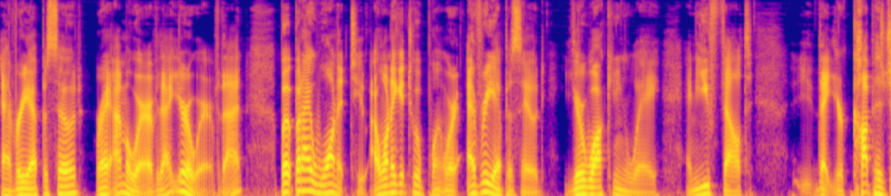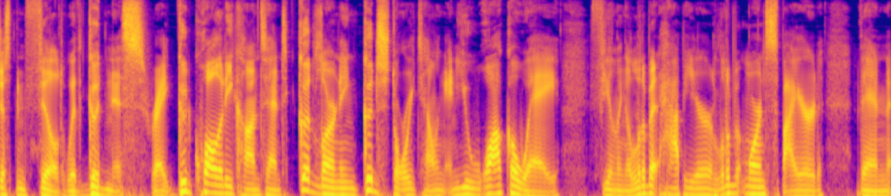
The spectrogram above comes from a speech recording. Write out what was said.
every episode, right? I'm aware of that. You're aware of that. But but I want it to. I want to get to a point where every episode you're walking away and you felt that your cup has just been filled with goodness, right? Good quality content, good learning, good storytelling, and you walk away feeling a little bit happier, a little bit more inspired than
